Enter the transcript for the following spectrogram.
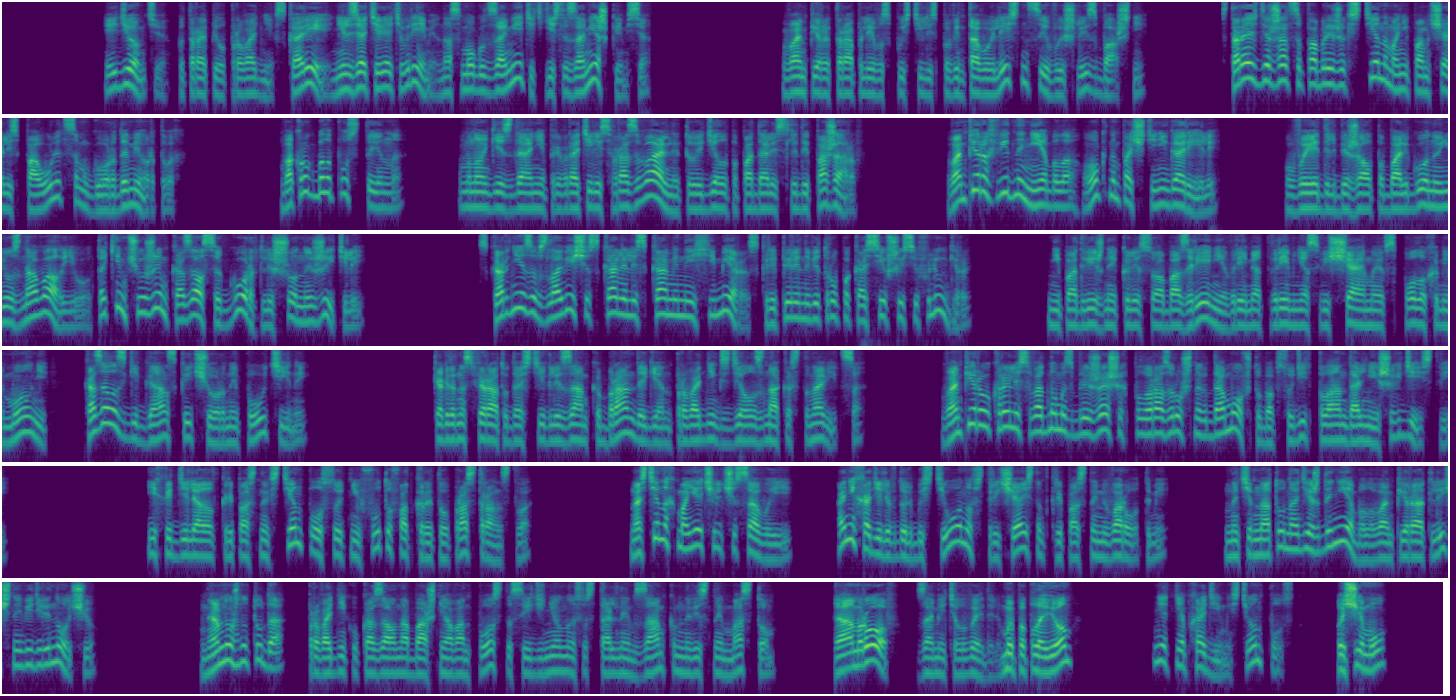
«Идемте», — поторопил проводник, — «скорее, нельзя терять время, нас могут заметить, если замешкаемся». Вампиры торопливо спустились по винтовой лестнице и вышли из башни. Стараясь держаться поближе к стенам, они помчались по улицам города мертвых. Вокруг было пустынно. Многие здания превратились в развалины, то и дело попадались следы пожаров. Вампиров видно не было, окна почти не горели. Вейдель бежал по Бальгону и не узнавал его. Таким чужим казался город, лишенный жителей. С карнизов зловеще скалились каменные химеры, скрипели на ветру покосившиеся флюгеры. Неподвижное колесо обозрения, время от времени освещаемое всполохами молний, казалось гигантской черной паутиной. Когда на сферату достигли замка Брандеген, проводник сделал знак «Остановиться». Вампиры укрылись в одном из ближайших полуразрушенных домов, чтобы обсудить план дальнейших действий. Их отделял от крепостных стен полсотни футов открытого пространства. На стенах маячили часовые. Они ходили вдоль бастионов, встречаясь над крепостными воротами. На темноту надежды не было, вампиры отлично видели ночью. «Нам нужно туда», — проводник указал на башню аванпоста, соединенную с остальным замком навесным мостом. «Там ров», — заметил Ведель. «Мы поплывем?» «Нет необходимости, он пуст». «Почему?»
